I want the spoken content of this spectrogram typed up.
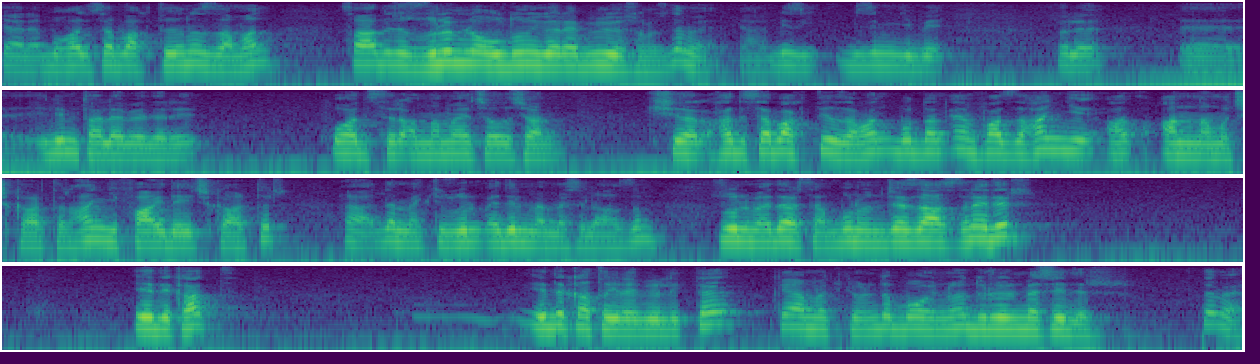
yani bu hadise baktığınız zaman sadece zulümle olduğunu görebiliyorsunuz değil mi? Yani biz bizim gibi böyle e, ilim talebeleri, bu hadisleri anlamaya çalışan kişiler hadise baktığı zaman buradan en fazla hangi anlamı çıkartır, hangi faydayı çıkartır? Ha, demek ki zulüm edilmemesi lazım. Zulüm edersen bunun cezası nedir? Yedi kat. Yedi katıyla birlikte kıyamet gününde boynuna dürülmesidir. Değil mi?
